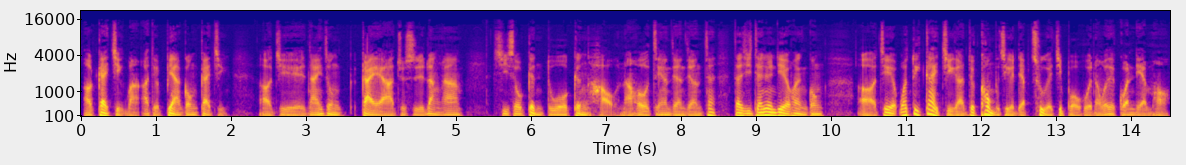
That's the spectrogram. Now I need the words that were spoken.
啊钙质嘛，啊就变讲钙质啊，就哪一种钙啊，就是让它。吸收更多更好，然后怎样怎样怎样？但但是天然你也发现讲啊，这个、我对钙质啊，对控制这个摄取的这部分呢，我的观念哈，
